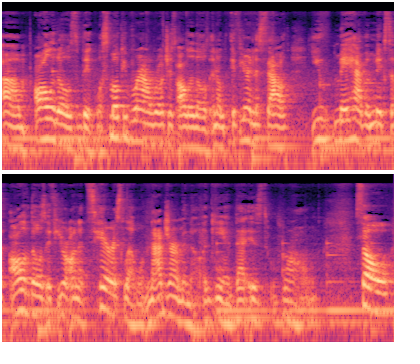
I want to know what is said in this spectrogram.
um, all of those big ones, smoky brown roaches, all of those. And if you're in the South, you may have a mix of all of those if you're on a terrace level, not German though. Again, that is wrong. So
